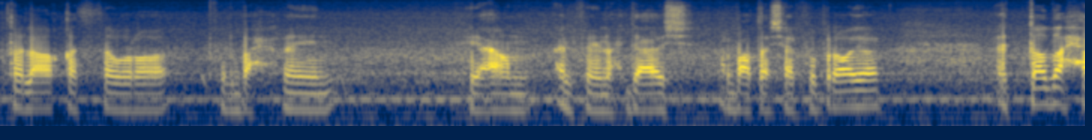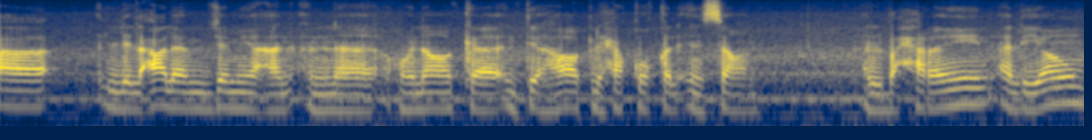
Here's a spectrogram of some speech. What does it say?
انطلاق الثورة في البحرين في عام 2011 14 فبراير اتضح للعالم جميعا أن هناك انتهاك لحقوق الإنسان. البحرين اليوم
